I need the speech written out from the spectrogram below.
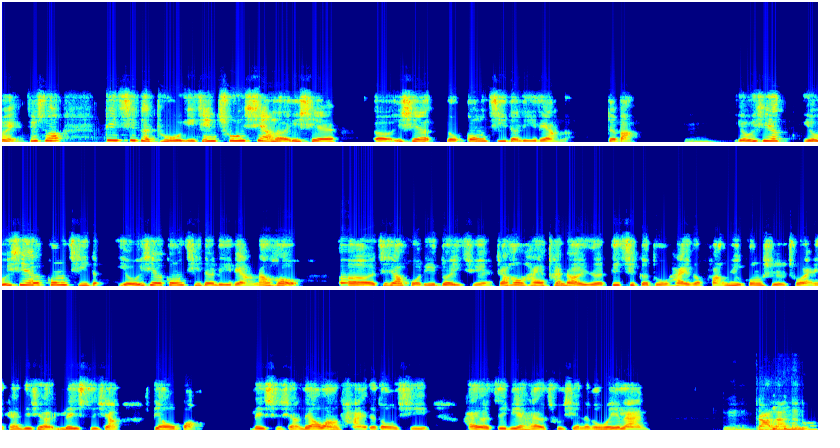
对，就是说第七个图已经出现了一些呃一些有攻击的力量了，对吧？对，有一些有一些攻击的有一些攻击的力量，然后呃这叫火力对决，然后还看到一个第七个图还有一个防御攻势出来，你看这些类似像碉堡、类似像瞭望台的东西，还有这边还有出现那个围栏。对，栅栏的那种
